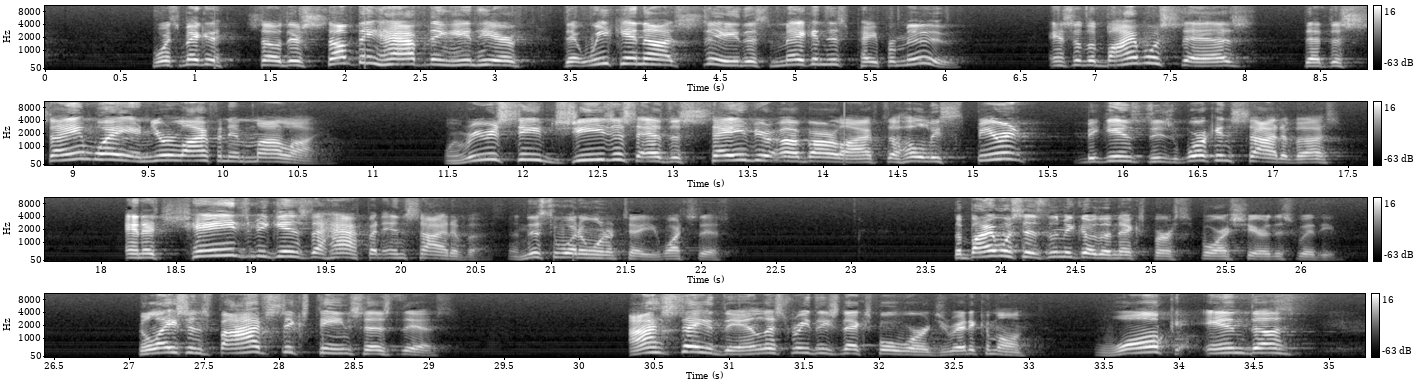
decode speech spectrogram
What's making it? So there's something happening in here that we cannot see that's making this paper move. And so the Bible says that the same way in your life and in my life, when we receive Jesus as the Savior of our life, the Holy Spirit begins to work inside of us, and a change begins to happen inside of us. And this is what I want to tell you. Watch this. The Bible says, let me go to the next verse before I share this with you. Galatians 5:16 says this. I say then, let's read these next four words. You ready? Come on. Walk in the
